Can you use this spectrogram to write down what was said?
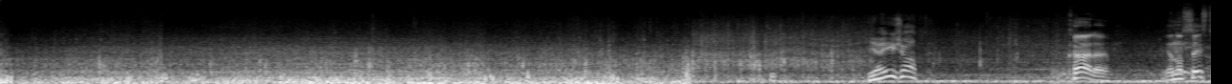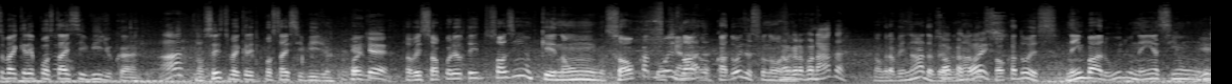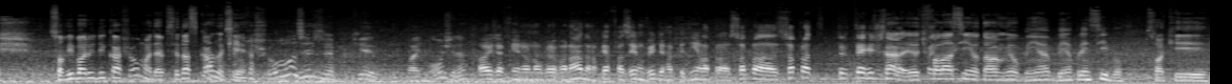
E aí, Jota? Cara, eu não sei se tu vai querer postar esse vídeo, cara. Hã? Não sei se tu vai querer postar esse vídeo. Por quê? Talvez só por eu ter ido sozinho, porque não. Só o Não K2 tinha lá. O K2 é sonoro. Não gravou nada? Não gravei nada, Só velho. o K2? nada, Só o K2. Nem barulho, nem assim um. Ixi. Só vi barulho de cachorro, mas deve ser das casas Sem aqui. cachorro, às vezes, é porque vai longe, né? Olha, Jefino, não gravou nada? Não quer fazer um vídeo rapidinho lá pra. Só pra, só pra ter, registrado? Cara, eu ia te falar também. assim, eu tava, meu, bem, bem apreensivo. Só que.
